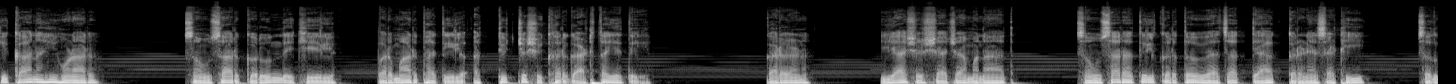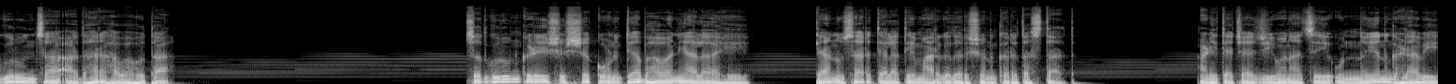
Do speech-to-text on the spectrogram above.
की का नाही होणार? संसार करून देखील परमार्थातील अत्युच्च शिखर गाठता येते. कारण या शिष्याच्या मनात संसारातील कर्तव्याचा त्याग करण्यासाठी सद्गुरूंचा आधार हवा होता. सद्गुरूंकडे शिष्य कोणत्या भावाने आला आहे त्यानुसार त्याला ते मार्गदर्शन करत असतात. आणि त्याच्या जीवनाचे उन्नयन घडावे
